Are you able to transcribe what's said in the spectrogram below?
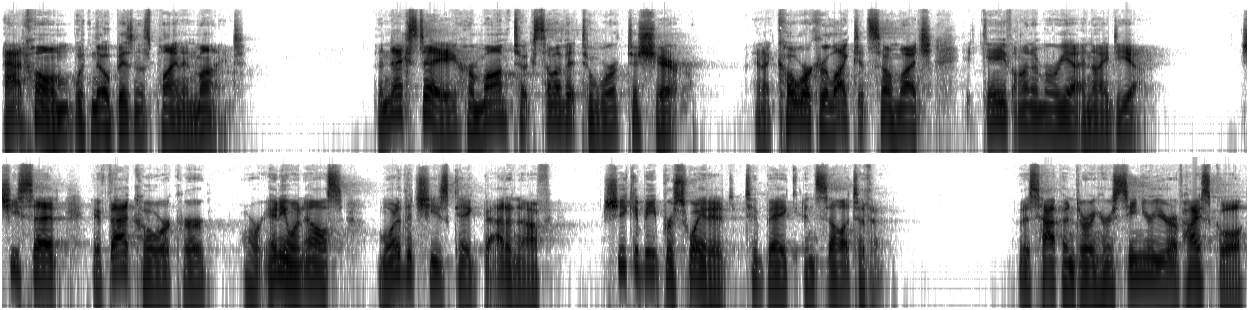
at home with no business plan in mind. The next day, her mom took some of it to work to share and a coworker liked it so much, it gave Anna Maria an idea. She said if that coworker, or anyone else, wanted the cheesecake bad enough, she could be persuaded to bake and sell it to them. This happened during her senior year of high school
